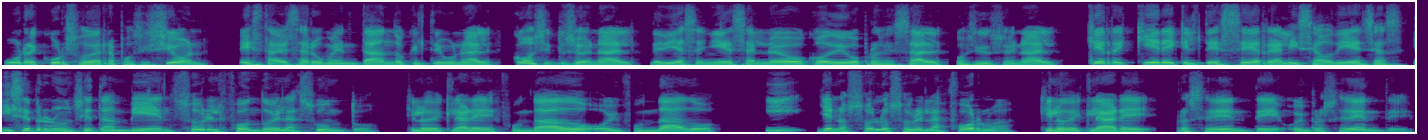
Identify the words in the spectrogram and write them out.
un recurso de reposición, esta vez argumentando que el Tribunal Constitucional debía ceñirse al nuevo Código Procesal Constitucional que requiere que el TC realice audiencias y se pronuncie también sobre el fondo del asunto, que lo declare fundado o infundado, y ya no solo sobre la forma, que lo declare procedente o improcedente.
